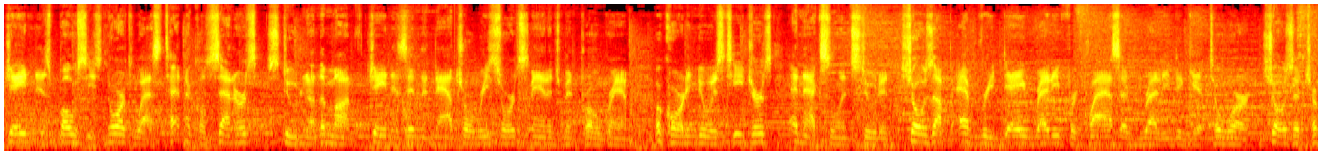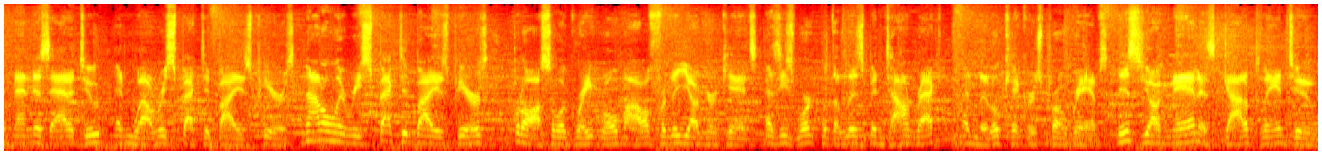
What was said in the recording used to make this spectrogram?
Jayden is BOCES Northwest Technical Center's Student of the Month. Jayden is in the Natural Resource Management program. According to his teachers, an excellent student. Shows up every day ready for class and ready to get to work. Shows a tremendous attitude and well respected by his peers. Not only respected by his peers, but also a great role model for the younger kids as he's worked with the Lisbon Town Rec and Little Kickers programs. This young man has got a plan too,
